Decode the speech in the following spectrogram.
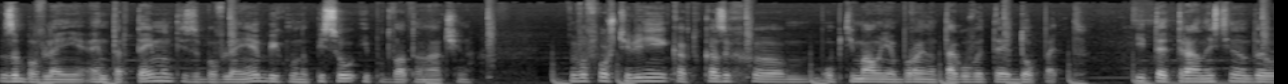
забавление, entertainment и забавление, бих го написал и по двата начина. В общи линии, както казах, оптималният брой на таговете е до 5 и те трябва наистина да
